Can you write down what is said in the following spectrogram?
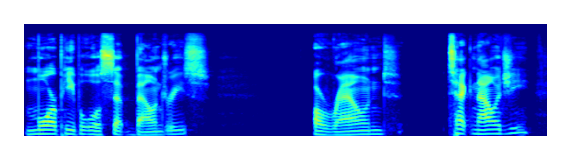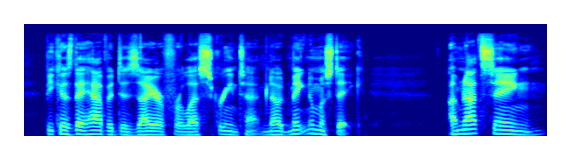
more people will set boundaries around technology because they have a desire for less screen time. Now, make no mistake, I'm not saying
